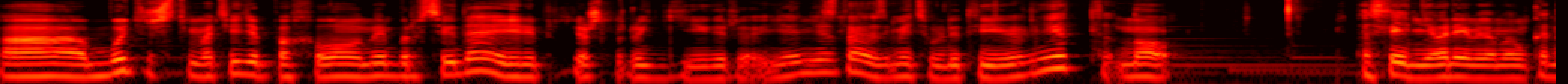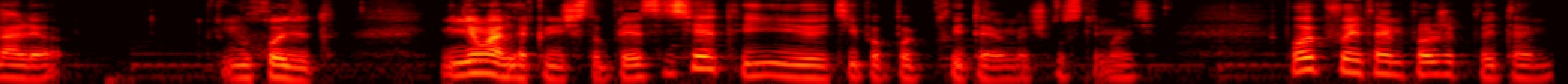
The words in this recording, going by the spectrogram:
А будешь снимать видео по Hello Neighbor всегда или придешь на другие игры? Я не знаю, заметил ли ты или нет, но последнее время на моем канале выходит минимальное количество пресс-сет и типа Pop Playtime начал снимать. Pop Playtime, Project Playtime.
